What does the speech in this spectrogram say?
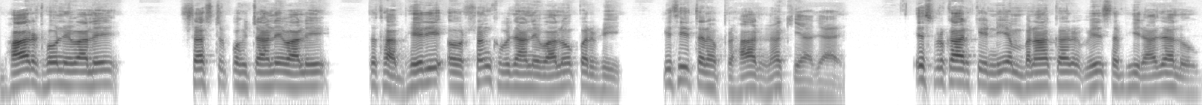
भार ढोने वाले, शस्त्र पहुँचाने वाले तथा भेरी और शंख बजाने वालों पर भी किसी तरह प्रहार न किया जाए। इस प्रकार के नियम बनाकर वे सभी राजा लोग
